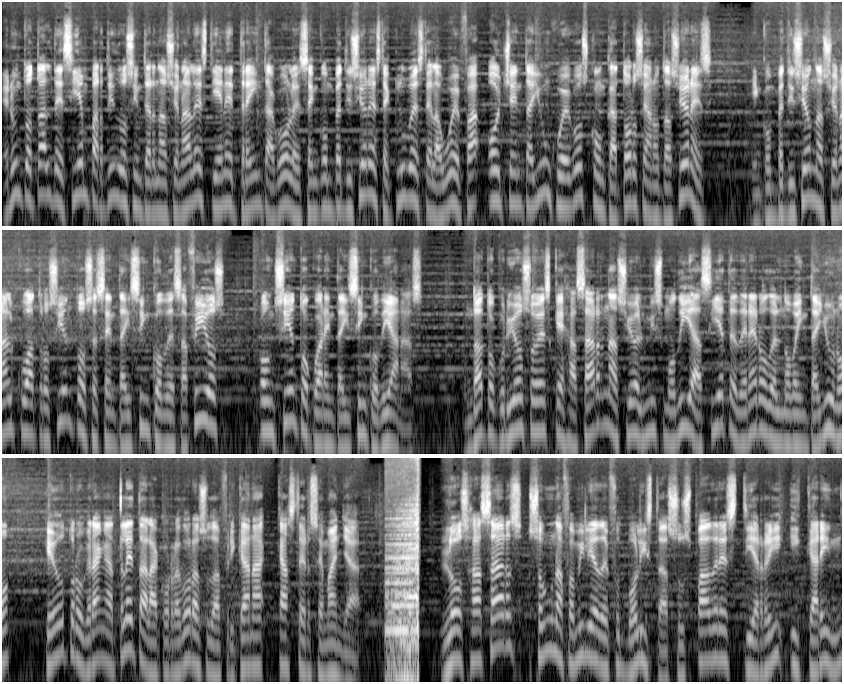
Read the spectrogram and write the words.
En un total de 100 partidos internacionales tiene 30 goles en competiciones de clubes de la UEFA, 81 juegos con 14 anotaciones. En competición nacional 465 desafíos con 145 dianas. Un dato curioso es que Hazard nació el mismo día 7 de enero del 91 que otro gran atleta, la corredora sudafricana Caster Semenya. Los Hazards son una familia de futbolistas. Sus padres Thierry y Karim,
